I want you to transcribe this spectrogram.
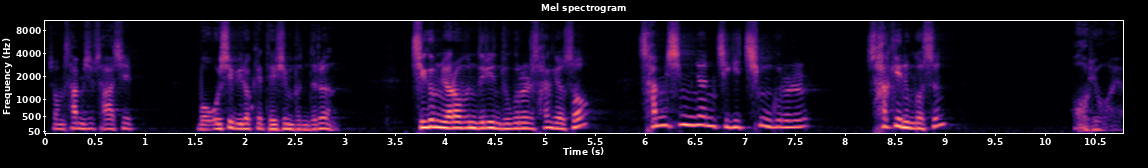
좀 30, 40, 뭐 50 이렇게 되신 분들은 지금 여러분들이 누구를 사귀어서 30년 지기 친구를 사귀는 것은 어려워요.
